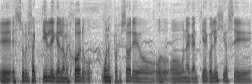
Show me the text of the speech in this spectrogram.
Eh, es súper factible que a lo mejor unos profesores o, una cantidad de colegios se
